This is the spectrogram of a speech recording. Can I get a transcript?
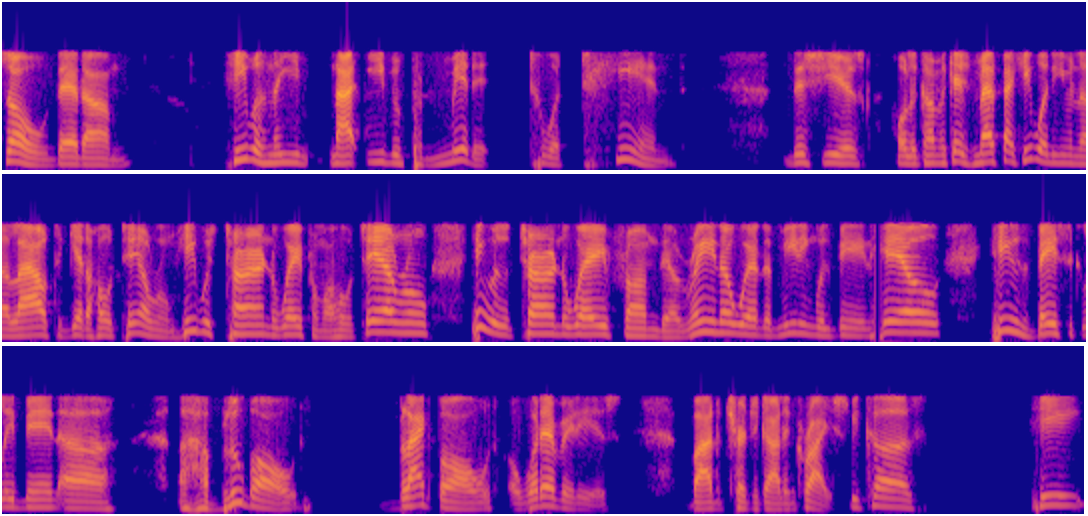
so that um he was not even permitted to attend this year's Holy Convocation. Matter of fact, he wasn't even allowed to get a hotel room. He was turned away from a hotel room. He was turned away from the arena where the meeting was being held. He was basically being uh, uh blue balled, blackballed, or whatever it is by the Church of God in Christ because he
